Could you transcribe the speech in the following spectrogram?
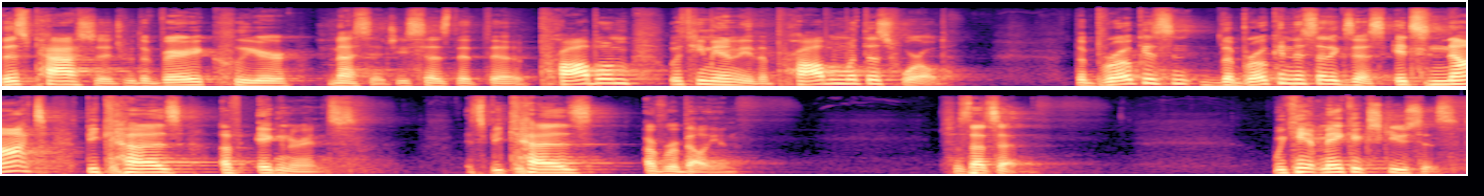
this passage with a very clear message. He says that the problem with humanity, the problem with this world, the, broken, the brokenness that exists, it's not because of ignorance, it's because of rebellion. So that's it. we can't make excuses.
